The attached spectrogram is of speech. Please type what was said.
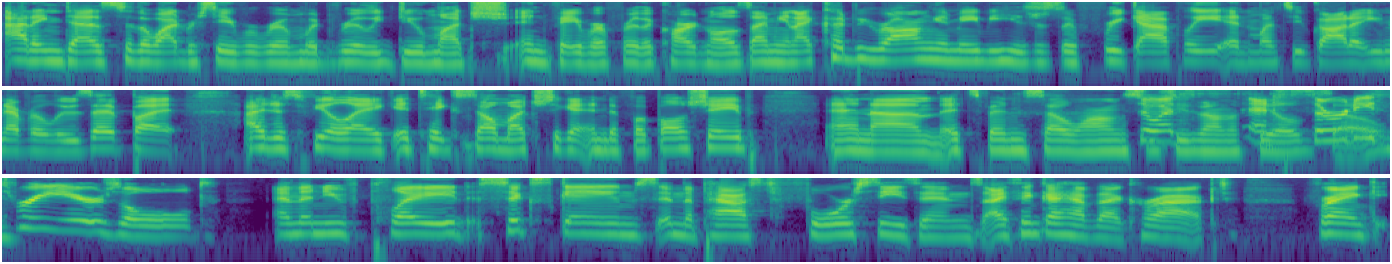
adding Dez to the wide receiver room would really do much in favor for the Cardinals. I mean, I could be wrong, and maybe he's just a freak athlete, and once you've got it, you never lose it. But I just feel like it takes so much to get into football shape, and um, it's been so long So since at, he's been on the field. at so- 33 years old, and then you've played six games in the past four seasons. I think I have that correct. Frank,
